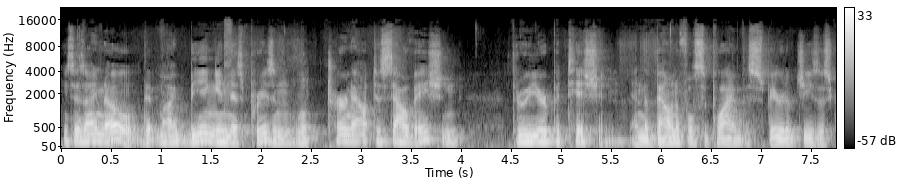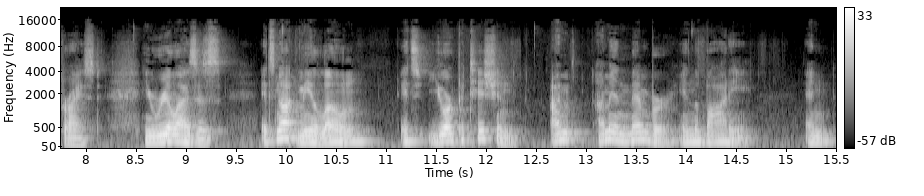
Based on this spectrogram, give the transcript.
he says, I know that my being in this prison will turn out to salvation through your petition and the bountiful supply of the Spirit of Jesus Christ. He realizes it's not me alone, it's your petition. I'm, I'm a member in the body. And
